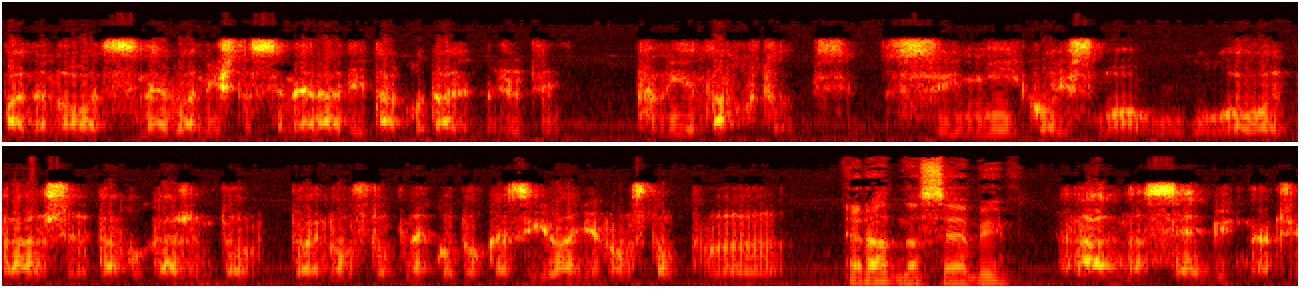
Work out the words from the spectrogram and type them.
pada novac s neba, ništa se ne radi i tako dalje. Međutim, pa nije tako to. Mislim, svi mi koji smo u, u ovoj branši, da tako kažem, to, to je non stop neko dokazivanje, non stop... Uh, rad na sebi. Rad na sebi, znači,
